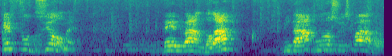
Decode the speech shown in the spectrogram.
che funzione derivandola vi dà 1 su x quadro.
